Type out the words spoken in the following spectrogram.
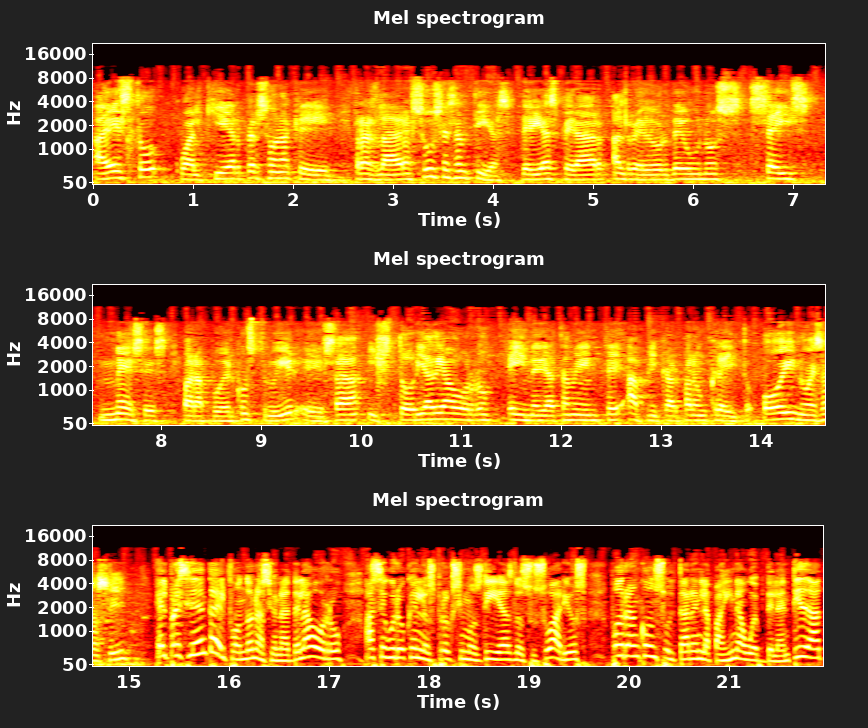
a esto, cualquier persona que trasladara sus cesantías debía esperar alrededor de unos seis meses para poder construir esa historia de ahorro e inmediatamente aplicar para un crédito. Hoy no es así. El presidente del Fondo Nacional del Ahorro aseguró que en los próximos días los usuarios podrán consultar en la página web de la entidad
